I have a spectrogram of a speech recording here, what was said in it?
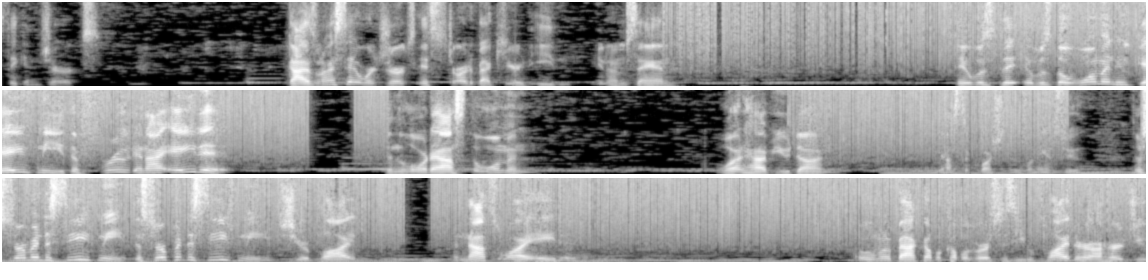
stinking jerks. Guys, when I say we're jerks, it started back here at Eden. You know what I'm saying? It was the it was the woman who gave me the fruit and I ate it. Then the Lord asked the woman, What have you done? He asked the question in one answer. The serpent deceived me. The serpent deceived me, she replied. And that's why I ate it. I'm going to back up a couple verses. He replied to her, I heard you,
